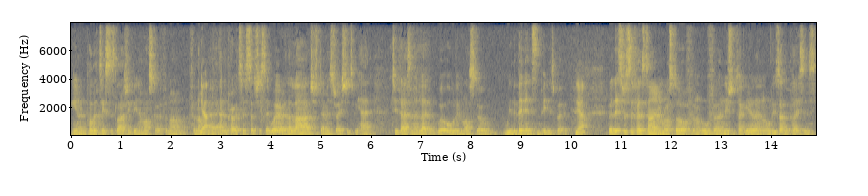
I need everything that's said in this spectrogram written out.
you know, politics has largely been a Moscow phenomenon, phenomena, Yeah. and the protests, such as they were, and the large demonstrations we had, 2011, were all in Moscow, with a bit in St. Petersburg. Yeah, But this was the first time Rostov and Ufa and Nizhny Tagil and all these other places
